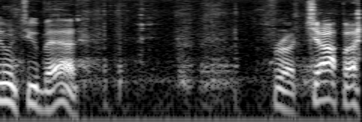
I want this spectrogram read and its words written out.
Doing too bad for a chopper.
